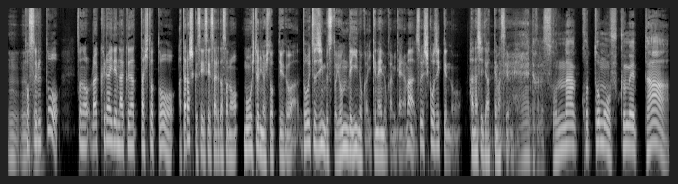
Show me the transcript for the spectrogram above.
うんうんうんとすると、その落雷で亡くなった人と新しく生成されたそのもう一人の人っていうのは同一人物と呼んでいいのかいけないのかみたいなまあそういう思考実験の話であってますよね。ねえだからそんなことも含めた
